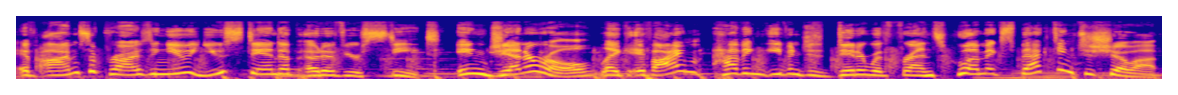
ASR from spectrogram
If I'm surprising you, you stand up out of your seat. In general, like if I'm having even just dinner with friends who I'm expecting to show up,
